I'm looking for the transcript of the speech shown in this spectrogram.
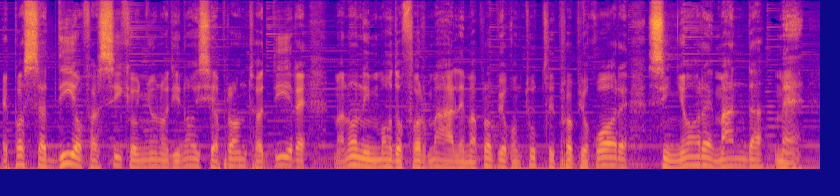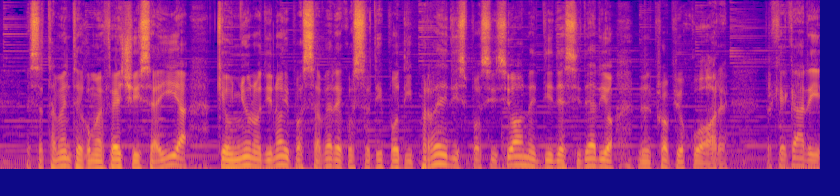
e possa Dio far sì che ognuno ognuno di noi sia pronto a dire, ma non in modo formale, ma proprio con tutto il proprio cuore, Signore, manda me. Esattamente come fece Isaia, che ognuno di noi possa avere questo tipo di predisposizione e di desiderio nel proprio cuore perché cari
